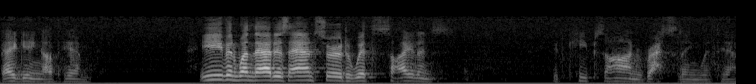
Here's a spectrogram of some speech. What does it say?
begging of him. Even when that is answered with silence, it keeps on wrestling with him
